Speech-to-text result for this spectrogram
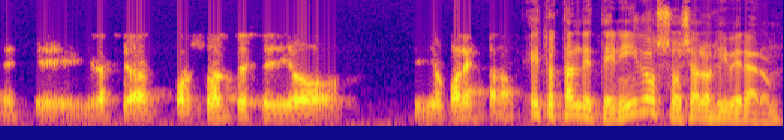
este, gracias, por suerte se dio, se dio con esto, ¿no? ¿Estos están detenidos o ya los liberaron?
